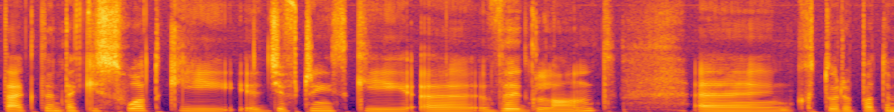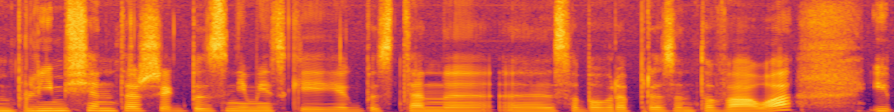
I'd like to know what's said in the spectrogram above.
Tak? Ten taki słodki, dziewczyński e, wygląd, e, który potem Blimsien też jakby z niemieckiej jakby sceny e, sobą reprezentowała. I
